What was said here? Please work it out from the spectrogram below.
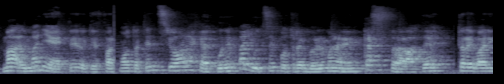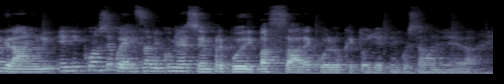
ma il magnete dovete fare molta attenzione che alcune pagliuzze potrebbero rimanere incastrate tra i vari granuli e di conseguenza vi conviene sempre poi ripassare quello che togliete in questa maniera.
